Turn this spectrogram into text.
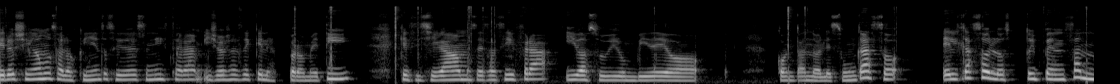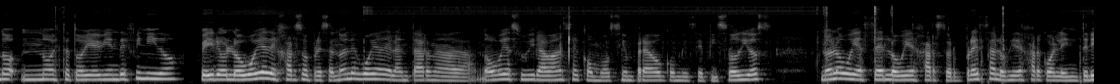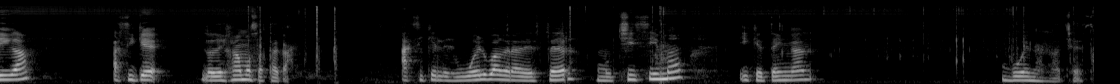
pero llegamos a los 500 seguidores en Instagram y yo ya sé que les prometí que si llegábamos a esa cifra iba a subir un video contándoles un caso. El caso lo estoy pensando, no está todavía bien definido, pero lo voy a dejar sorpresa, no les voy a adelantar nada, no voy a subir avance como siempre hago con mis episodios, no lo voy a hacer, lo voy a dejar sorpresa, lo voy a dejar con la intriga, así que lo dejamos hasta acá. Así que les vuelvo a agradecer muchísimo y que tengan buenas noches.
